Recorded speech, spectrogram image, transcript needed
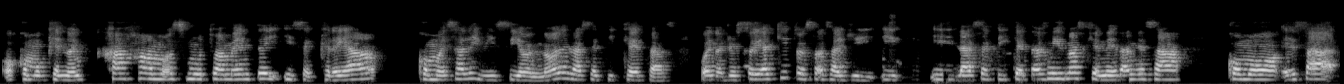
O como que no encajamos mutuamente y, se crea como esa división, ¿no? De las etiquetas. Bueno, yo estoy aquí, tú estás allí y, y las etiquetas mismas generan esa, como esa,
